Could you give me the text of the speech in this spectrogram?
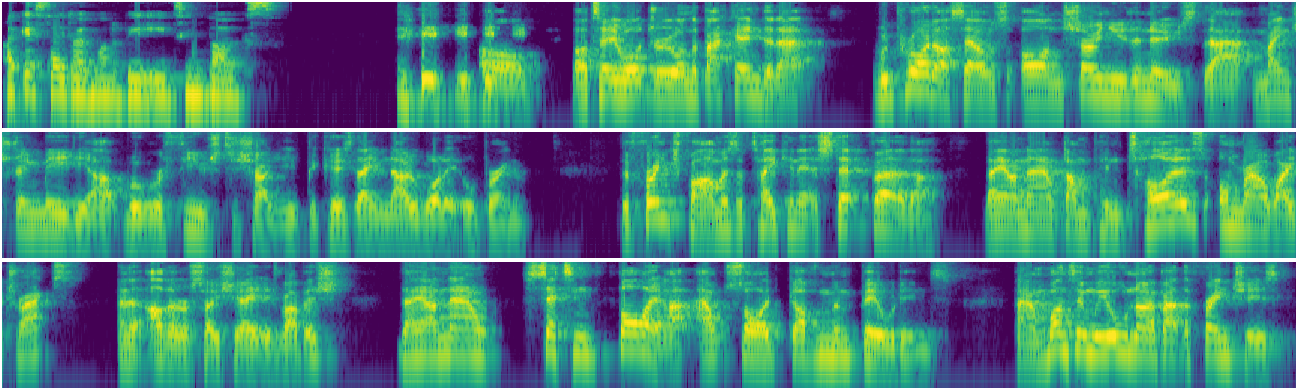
I guess they don't want to be eating bugs. oh, I'll tell you what, Drew, on the back end of that, we pride ourselves on showing you the news that mainstream media will refuse to show you because they know what it will bring. The French farmers have taken it a step further. They are now dumping tyres on railway tracks and other associated rubbish. They are now setting fire outside government buildings. And one thing we all know about the French is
